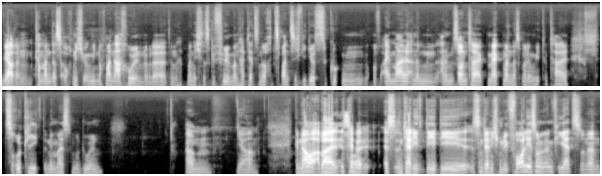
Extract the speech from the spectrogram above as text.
ja, dann kann man das auch nicht irgendwie nochmal nachholen oder dann hat man nicht das Gefühl, man hat jetzt noch 20 Videos zu gucken. Auf einmal an einem, an einem Sonntag merkt man, dass man irgendwie total zurückliegt in den meisten Modulen. Ähm, ja, genau, aber ist ja, es sind ja die, die, die, es sind ja nicht nur die Vorlesungen irgendwie jetzt, sondern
